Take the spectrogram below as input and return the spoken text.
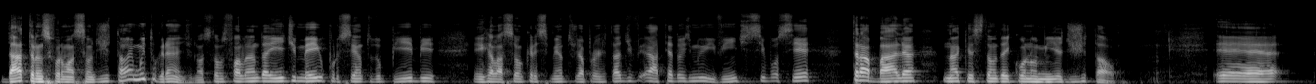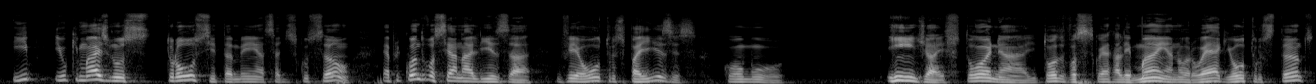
da transformação digital é muito grande. Nós estamos falando aí de meio por cento do PIB em relação ao crescimento já projetado de, até 2020, se você trabalha na questão da economia digital. É, e, e, o que mais nos trouxe também essa discussão é porque quando você analisa, vê outros países, como Índia, Estônia e todos vocês conhecem, Alemanha, Noruega e outros tantos,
